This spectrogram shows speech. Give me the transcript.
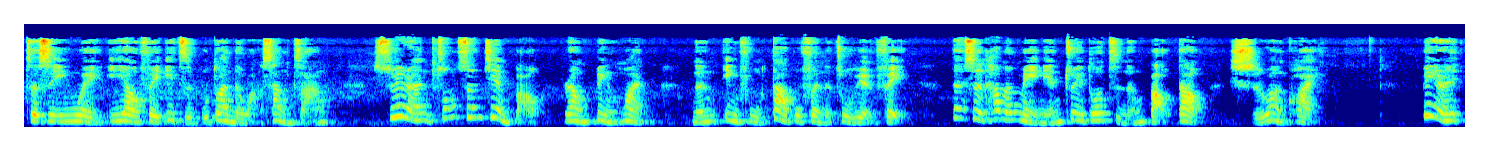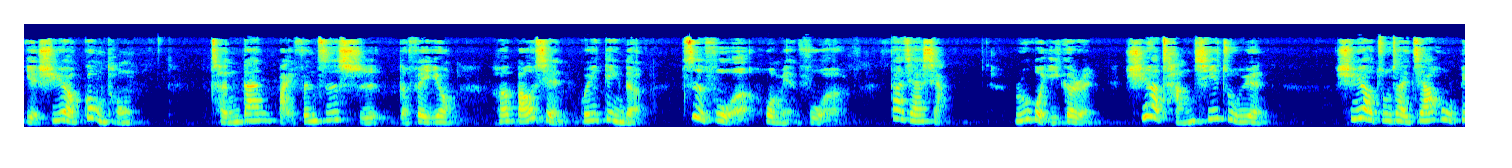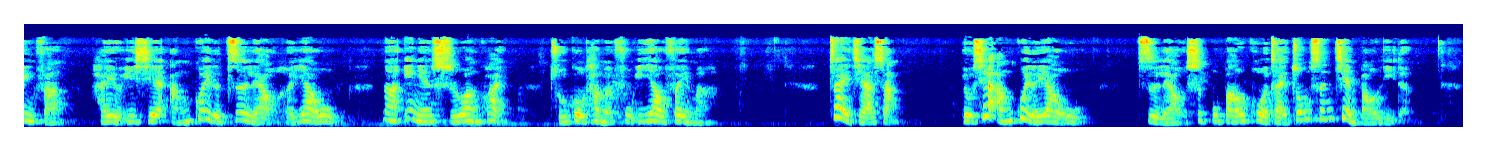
这是因为医药费一直不断的往上涨，虽然终身健保让病患能应付大部分的住院费，但是他们每年最多只能保到十万块，病人也需要共同承担百分之十的费用和保险规定的自付额或免付额。大家想，如果一个人需要长期住院，需要住在加护病房。还有一些昂贵的治疗和药物，那一年十万块足够他们付医药费吗？再加上有些昂贵的药物治疗是不包括在终身健保里的，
